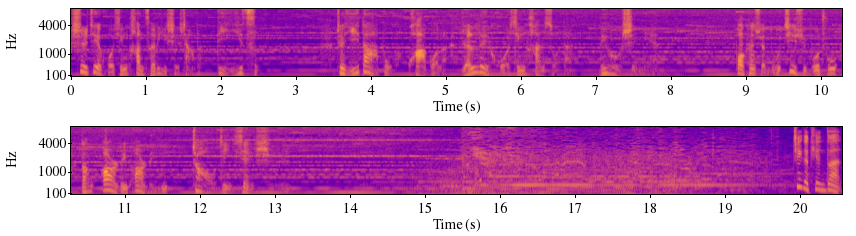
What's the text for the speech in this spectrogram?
世界火星探测历史上的第一次。这一大步跨过了人类火星探索的六十年。报刊选读继续播出。当二零二零照进现实。这个片段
